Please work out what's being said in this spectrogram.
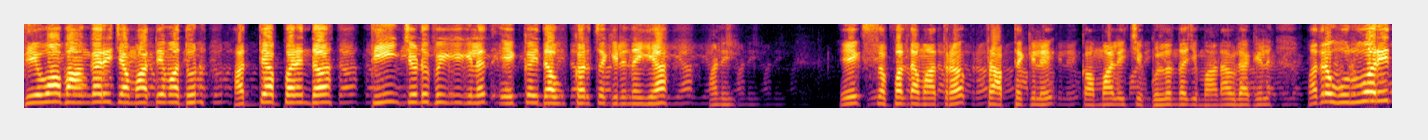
देवा भांगारीच्या माध्यमातून अद्यापर्यंत तीन चेंडू पैकी गेलेत. एकही धाव खर्च केली नाही आणि एक सफलता मात्र प्राप्त केले. कमालीची गोलंदाजी मानावी लागेल. मात्र उर्वरित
